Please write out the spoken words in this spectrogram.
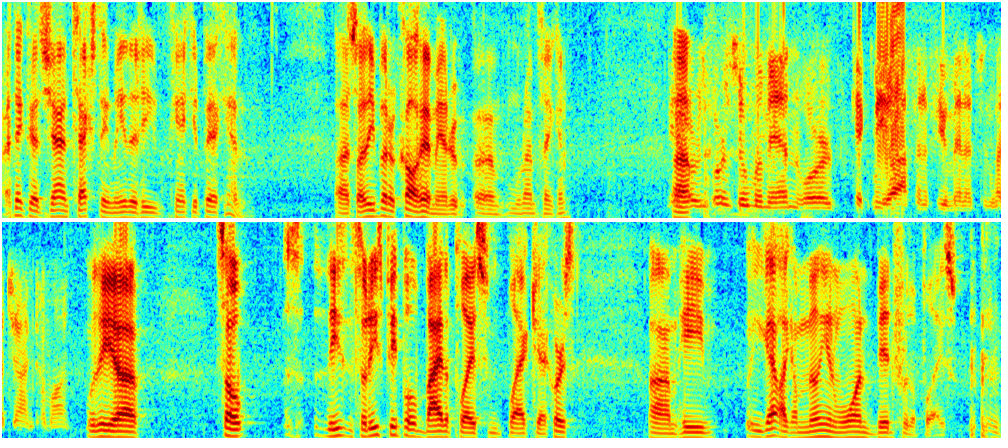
I think that's John texting me that he can't get back in. Uh, so you better call him, Andrew. Um, what I'm thinking. Yeah, Uh, or, or zoom him in, or kick me off in a few minutes and let John come on. Well, the uh, so these so these people buy the place from Blackjack. Of course, um, he he got like a million one bid for the place.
